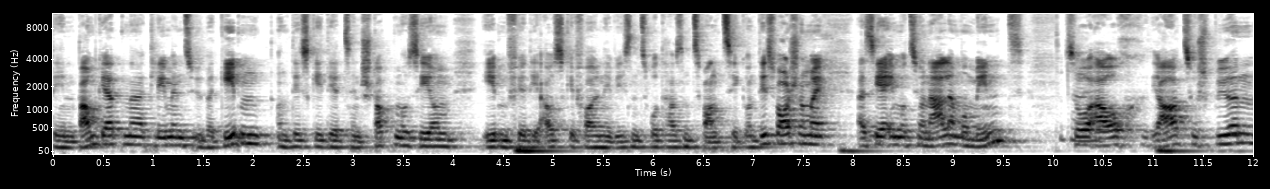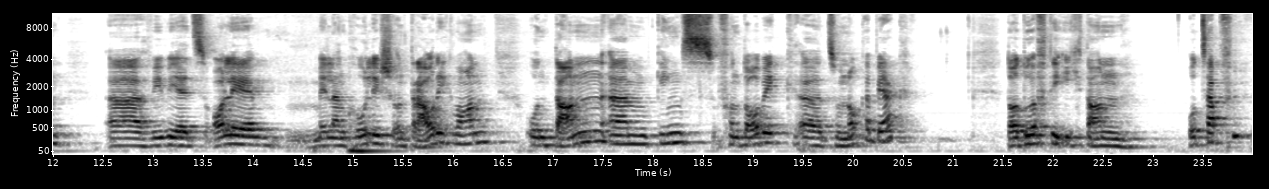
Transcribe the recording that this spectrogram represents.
den Baumgärtner Clemens übergeben. Und das geht jetzt ins Stadtmuseum eben für die ausgefallene Wiesen 2020. Und das war schon mal ein sehr emotionaler Moment, Total. so auch ja, zu spüren, äh, wie wir jetzt alle melancholisch und traurig waren. Und dann ähm, ging es von da weg äh, zum Nockerberg. Da durfte ich dann anzapfen.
